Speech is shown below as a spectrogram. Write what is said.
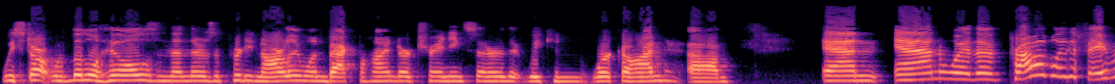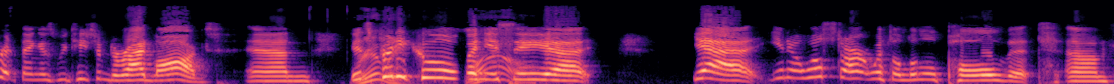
we start with little hills, and then there's a pretty gnarly one back behind our training center that we can work on. Um, and and with a, probably the favorite thing is we teach them to ride logs, and it's Really? pretty cool when you see. Uh, yeah, you know, we'll start with a little pole that um,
